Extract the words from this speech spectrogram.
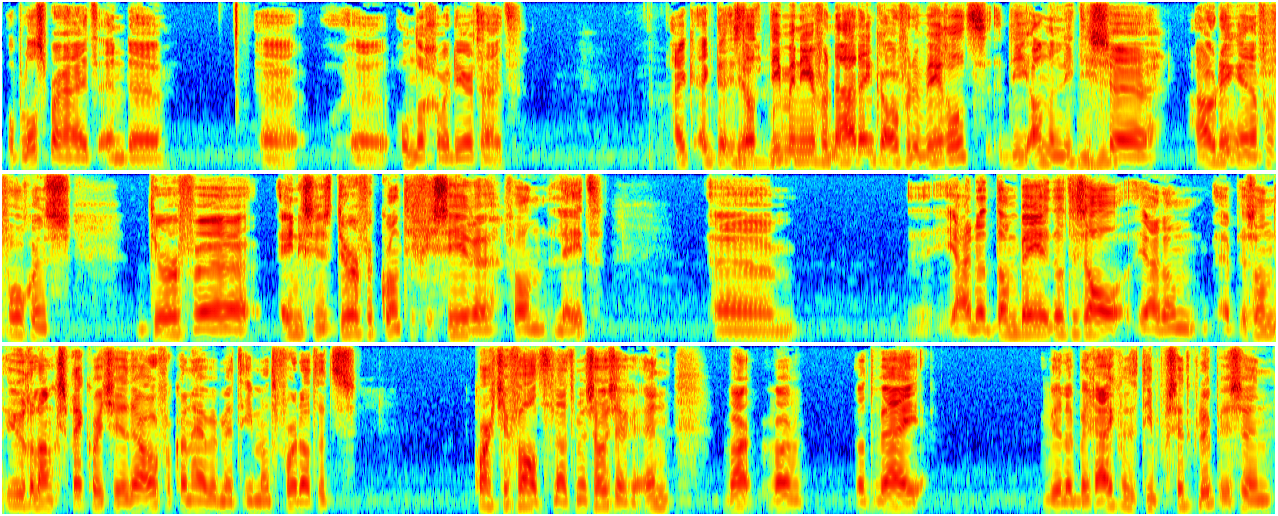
oplosbaarheid en de uh, uh, ondergewaardeerdheid. Ik, ik, is dat die manier van nadenken over de wereld, die analytische mhm. houding en dan vervolgens durven, enigszins durven kwantificeren van leed. Um, ja, dat, dan ben je, dat is al, ja, dan heb je zo'n urenlang gesprek wat je daarover kan hebben met iemand voordat het kwartje valt, laten we maar zo zeggen. En waar, waar, wat wij willen bereiken met de 10% Club is een,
